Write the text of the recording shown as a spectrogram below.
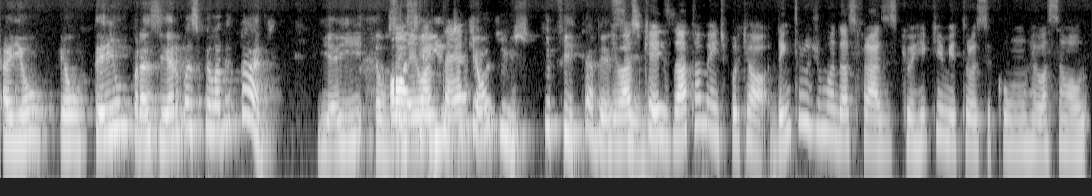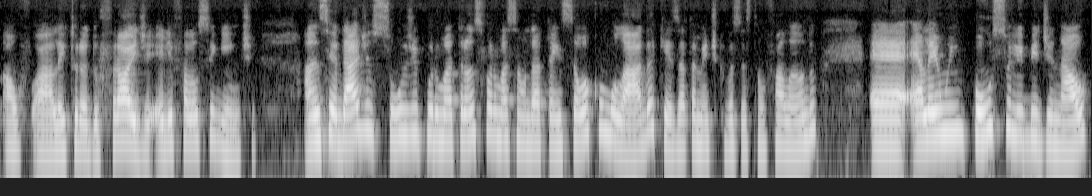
aí eu, eu tenho um prazer, mas pela metade. E aí, eu sei ó, se eu é até... isso que eu atingo, que fica desse... Eu acho que é exatamente, porque, ó, dentro de uma das frases que o Henrique me trouxe com relação ao, ao, à leitura do Freud, ele falou o seguinte, a ansiedade surge por uma transformação da tensão acumulada, que é exatamente o que vocês estão falando. É, ela é um impulso libidinal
